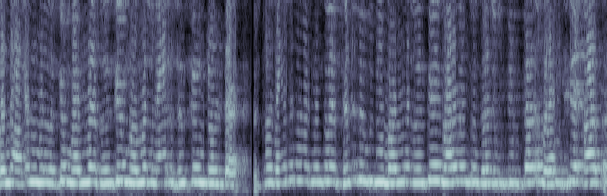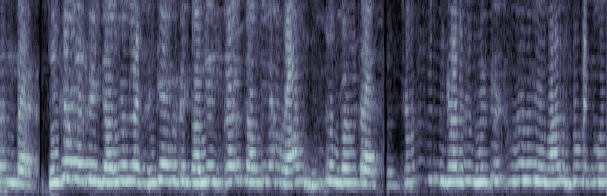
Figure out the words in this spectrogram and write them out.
ஒன்னு அரண்மனை இருக்கு மன்னர் இருக்கு மன்னர் வாரிசு இருக்குன்னு சொல்லிட்டேன். சேதுபதி மன்னர் இருக்கு நாடாளுமன்ற சேதுபதி இருக்காரு வரிசையை காட்டுறேன் சிங்கப்பட்டி தமிழ்ல சிங்கப்பட்டி கண்ணீர் இருக்காரு தமிழ்ல வாரிசு இருக்குன்னு சொல்லிட்டேன். சிவகங்கை கண்ணீர் இருக்கு சிவகங்கை வாரிசு இருக்கு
